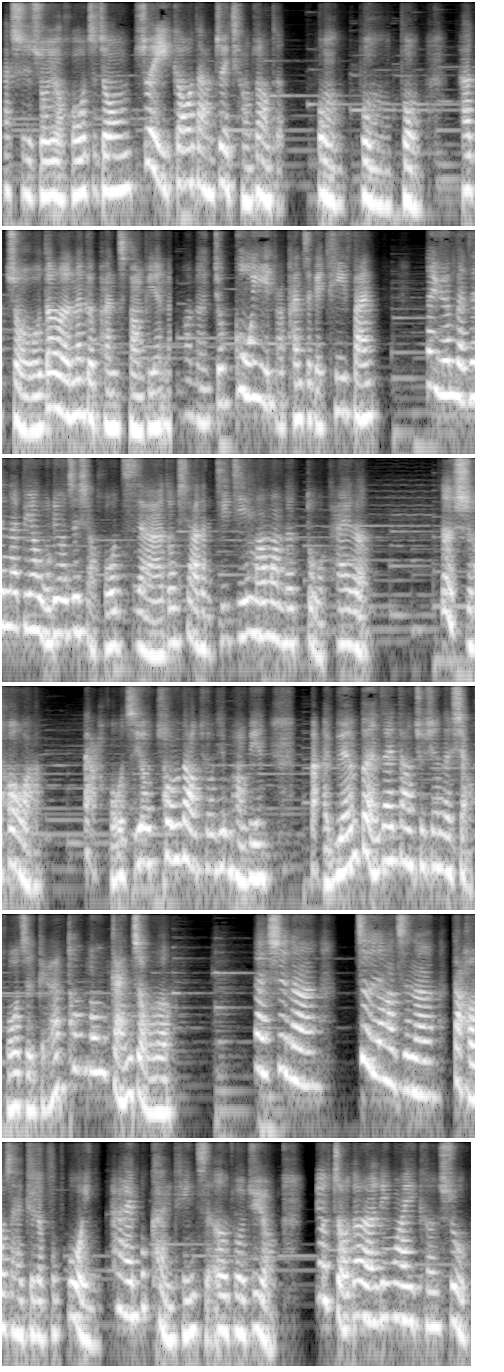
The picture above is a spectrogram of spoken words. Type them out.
它是所有猴子中最高大、最强壮的。蹦蹦蹦，它走到了那个盘子旁边，然后呢，就故意把盘子给踢翻。那原本在那边五六只小猴子啊，都吓得急急忙忙的躲开了。这时候啊。大猴子又冲到秋千旁边，把原本在荡秋千的小猴子给他通通赶走了。但是呢，这样子呢，大猴子还觉得不过瘾，他还不肯停止恶作剧哦，又走到了另外一棵树，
